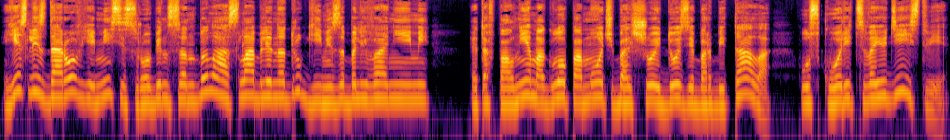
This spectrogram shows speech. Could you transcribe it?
Если здоровье миссис Робинсон было ослаблено другими заболеваниями, это вполне могло помочь большой дозе барбитала ускорить свое действие.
